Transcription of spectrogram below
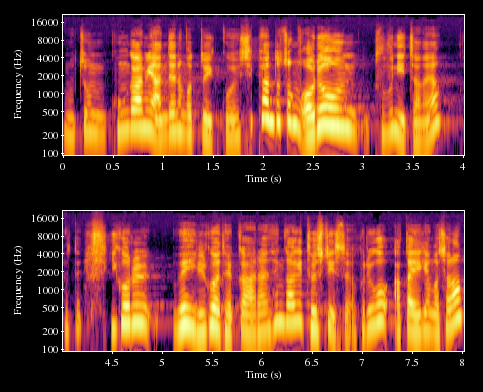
어, 좀 공감이 안 되는 것도 있고 시편도 좀 어려운 부분이 있잖아요. 그때 이거를 왜 읽어야 될까라는 생각이 들 수도 있어요. 그리고 아까 얘기한 것처럼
